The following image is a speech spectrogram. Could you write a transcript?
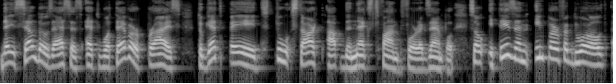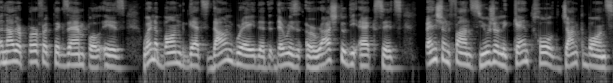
they sell those assets at whatever price to get paid to start up the next fund, for example. So it is an imperfect world. Another perfect example is when a bond gets downgraded, there is a rush to the exits pension funds usually can't hold junk bonds,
